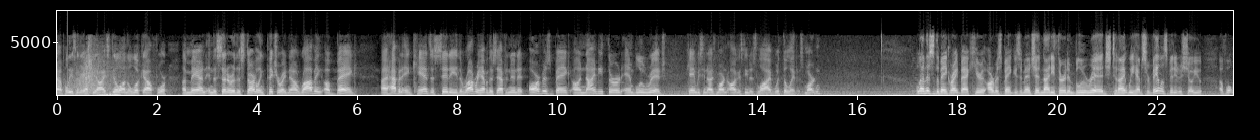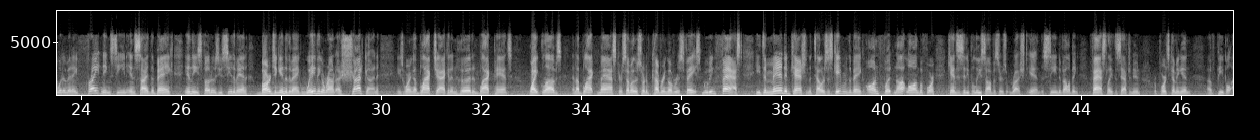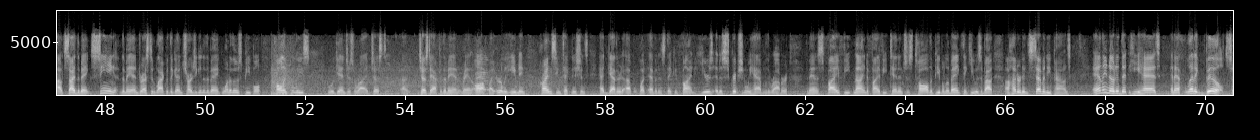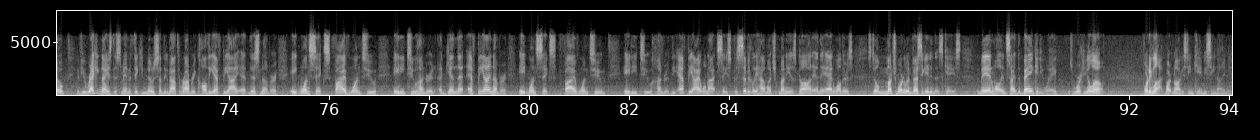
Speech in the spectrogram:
Now, police and the FBI still on the lookout for a man in the center of this startling picture right now robbing a bank. Uh, happened in Kansas City. The robbery happened this afternoon at Arvest Bank on 93rd and Blue Ridge. KMBC 9's Martin Augustine is live with the latest. Martin? Len, this is the bank right back here, Arvest Bank, as you mentioned, 93rd and Blue Ridge. Tonight we have surveillance video to show you of what would have been a frightening scene inside the bank. In these photos, you see the man barging into the bank, waving around a shotgun. He's wearing a black jacket and hood and black pants, white gloves, and a black mask or some other sort of covering over his face. Moving fast, he demanded cash from the tellers, escaping from the bank on foot not long before Kansas City police officers rushed in. The scene developing fast late this afternoon. Reports coming in of people outside the bank seeing the man dressed in black with a gun charging into the bank. One of those people calling police who again just arrived just, uh, just after the man ran off. By early evening, crime scene technicians had gathered up what evidence they could find. Here's a description we have of the robber. The man is 5 feet 9 to 5 feet 10 inches tall. The people in the bank think he was about 170 pounds. And they noted that he has an athletic build. So if you recognize this man or think you know something about the robbery, call the FBI at this number, 816-512-8200. Again, that FBI number, 816-512-8200. 8200. The FBI will not say specifically how much money is gone, and they add while there's still much more to investigate in this case, the man, while inside the bank anyway, was working alone. Reporting live, Martin Augustine, KMBC 9 News.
